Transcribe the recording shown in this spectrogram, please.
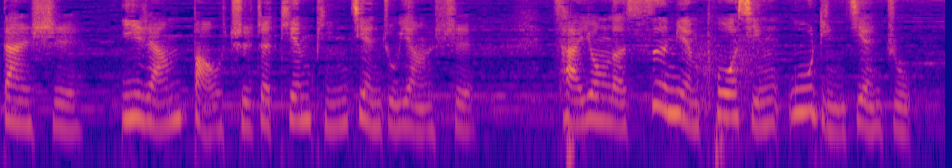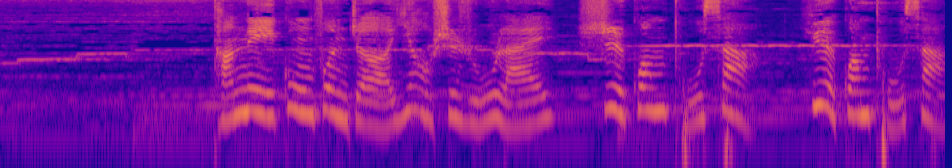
但是。依然保持着天平建筑样式，采用了四面坡形屋顶建筑。堂内供奉着药师如来、日光菩萨、月光菩萨、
